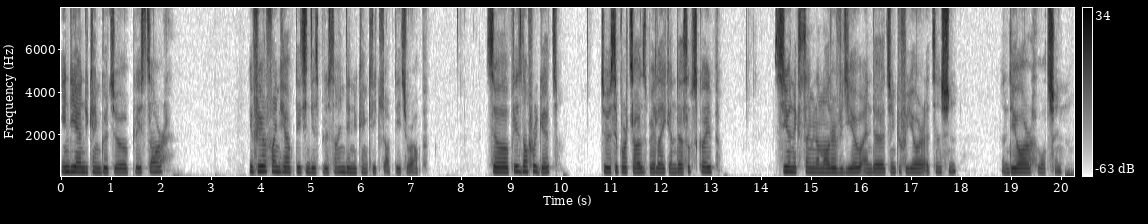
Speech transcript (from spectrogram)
In the end, you can go to Play Store. If you'll find here in this blue sign, then you can click to update your app. So please don't forget to support us by like and uh, subscribe. See you next time in another video and uh, thank you for your attention and you are watching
